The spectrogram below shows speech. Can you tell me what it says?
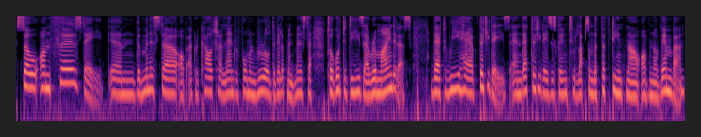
So on Thursday, um, the Minister of Agriculture, Land Reform and Rural Development, Minister Thoko Didiza, reminded us that we have 30 days, and that 30 days is going to lapse on the 15th now of November.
